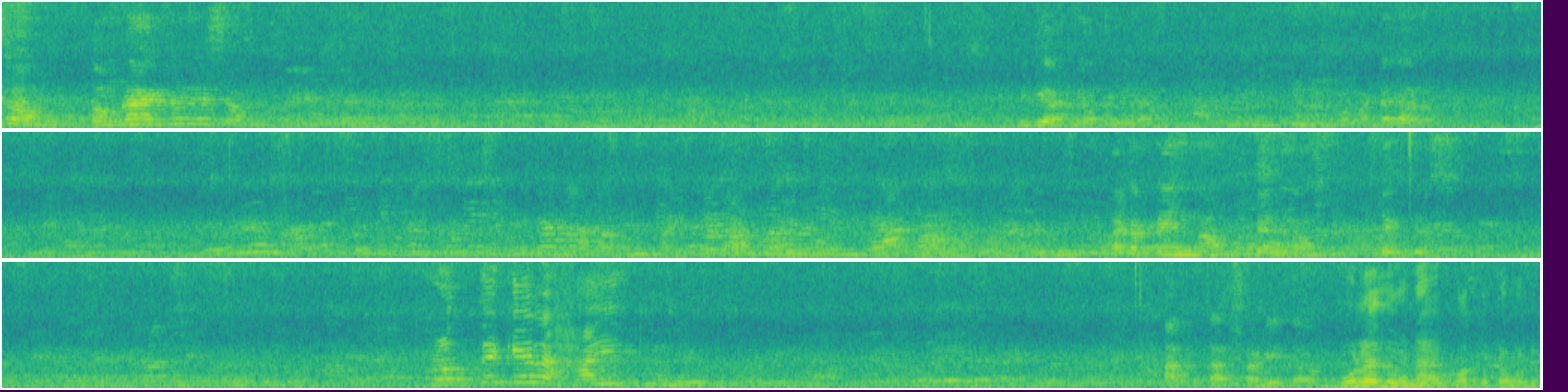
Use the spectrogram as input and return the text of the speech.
এসো, তোমরা একজন এসো। দিদি আপনি আপনি একটা পেন পেন দিস প্রত্যেকের সরি বলে দেবে না, কতটা হলো?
